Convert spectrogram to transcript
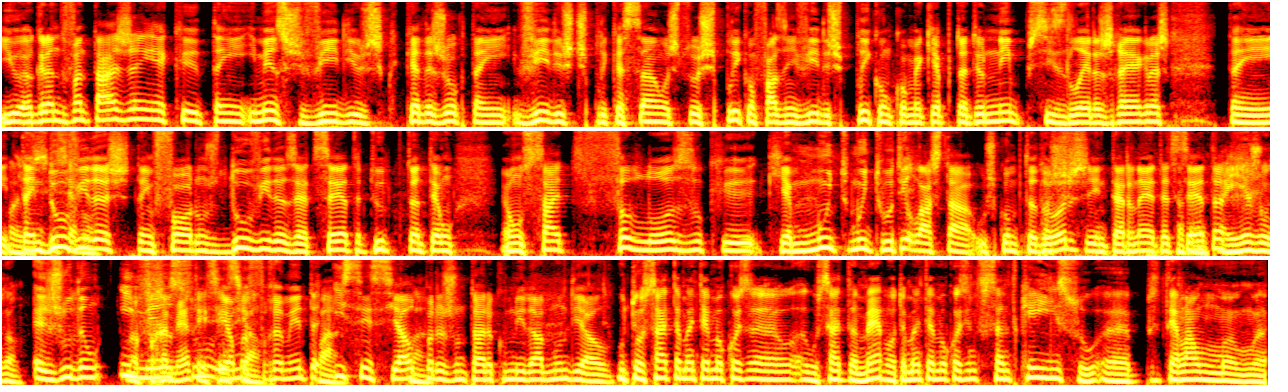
E a grande vantagem é que tem imensos vídeos, cada jogo tem vídeos de explicação, as pessoas explicam, fazem vídeos, explicam como é que é, portanto eu nem preciso ler as regras, tem, Olha, tem é dúvidas, tem fóruns de dúvidas, etc. Tudo, portanto é um, é um site fabuloso que, que é muito, muito útil. Lá está, os computadores, a internet, etc. Exatamente. Aí ajudam. Ajudam Uma imenso, ferramenta é essencial. uma ferramenta Claro. essencial mundial claro. para juntar a comunidade mundial. O teu site também tem uma coisa, o site da Mebo também tem uma coisa interessante que é isso. Uh, tem lá uma, uma,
